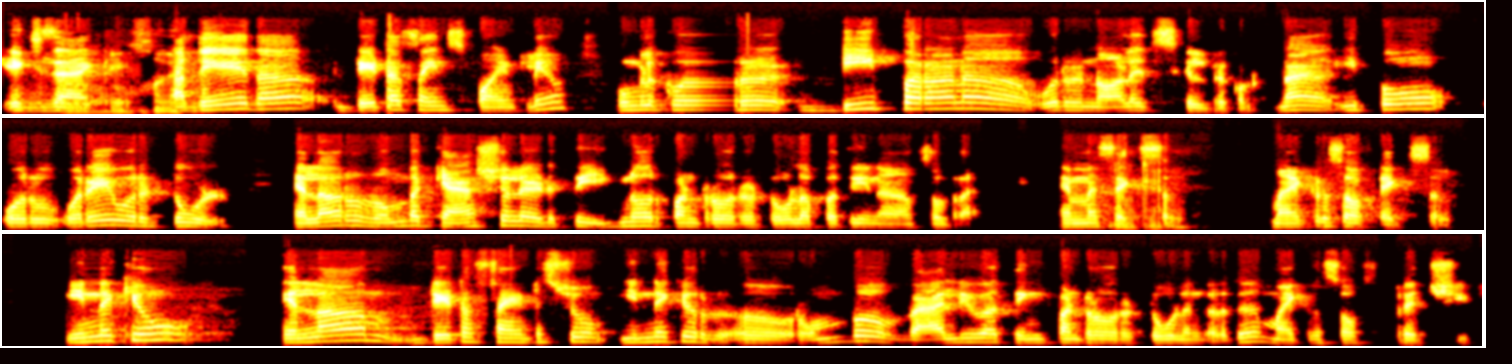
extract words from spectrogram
எக்ஸாக்ட்லி So, அதேதான் டேட்டா சயின்ஸ் பாயிண்ட்லயும் உங்களுக்கு ஒரு டீப்பரான ஒரு நாலேஜ் ஸ்கில் இருக்கணும். நான் இப்போ ஒரு ஒரே ஒரு டூல் எல்லாரும் ரொம்ப கேஷுவலா எடுத்து இக்னோர் பண்ற ஒரு டூலை பத்தி நான் சொல்றேன். எம்எஸ். எக்ஸல் மைக்ரோசாஃப்ட் எக்ஸல் இன்னைக்கும் எல்லா டேட்டா சயின்டிஸ்டும் இன்னைக்கு ரொம்ப வேல்யூவா திங்க் பண்ற ஒரு டூலுங்கிறது மைக்ரோசாஃப்ட் ஸ்ப்ரெட்ஷீட்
